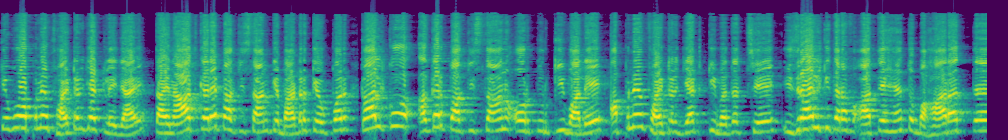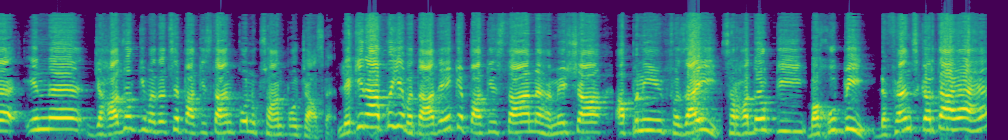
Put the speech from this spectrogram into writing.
कि वो अपने फाइटर जेट ले जाए, तैनात करे पाकिस्तान के बॉर्डर के ऊपर। कल को अगर पाकिस्तान और तुर्की वाले अपने फाइटर जेट की मदद से इसराइल की तरफ़ आते हैं तो भारत इन जहाजों की मदद से पाकिस्तान को नुकसान पहुँचा सकता है। लेकिन आपको ये बता दें कि पाकिस्तान हमेशा अपनी फजाई सरहदों की बखूबी डिफेंस करता आया है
